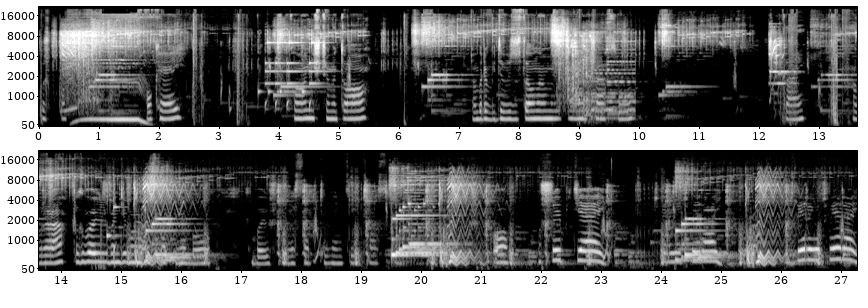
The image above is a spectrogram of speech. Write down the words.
Proszę, proszę. Okej. O, niszczymy to. Dobra, widzowie, zostało nam już mało czasu. Tutaj. Dobra, to chyba już będzie bo chyba już nie starczy więcej czasu. Szybko, no szybciej! Otwieraj, otwieraj! Otwieraj, otwieraj!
